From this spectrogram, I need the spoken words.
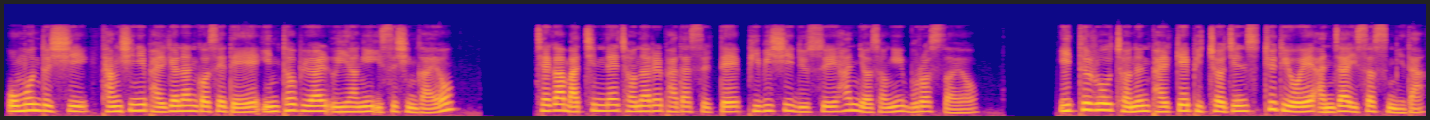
오몬드 씨, 당신이 발견한 것에 대해 인터뷰할 의향이 있으신가요? 제가 마침내 전화를 받았을 때 BBC 뉴스의 한 여성이 물었어요. 이틀 후 저는 밝게 비춰진 스튜디오에 앉아 있었습니다.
